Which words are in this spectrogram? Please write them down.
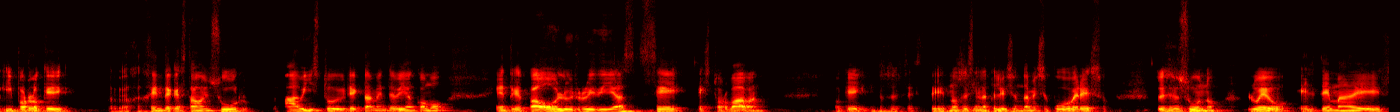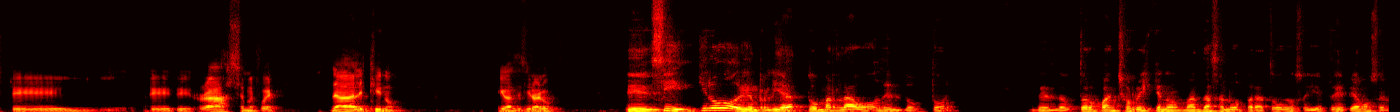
y por lo que gente que ha estado en Sur, ha visto directamente, veían cómo entre Paolo y Ruiz Díaz se estorbaban. ¿Ok? Entonces, este, no sé si en la televisión también se pudo ver eso. Entonces, es uno. Luego, el tema de este. de, de ah, se me fue. Dale, chino. ¿Ibas a decir algo? Eh, sí, quiero en realidad tomar la voz del doctor del doctor Juancho Ruiz, que nos manda saludos para todos los oyentes de Piamos el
